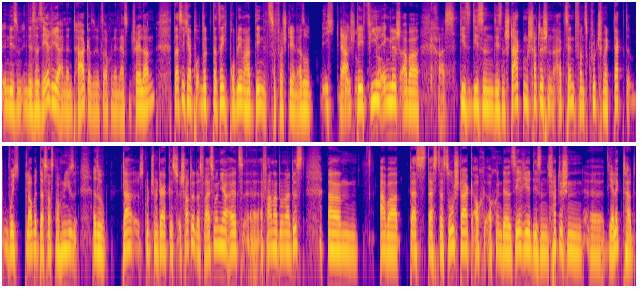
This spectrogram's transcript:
in diesem, in dieser Serie an den Tag, also jetzt auch in den ersten Trailern, dass ich ja wirklich tatsächlich Probleme hat, den jetzt zu verstehen. Also ich ja. verstehe viel ja. Englisch, aber krass. Diese, diesen, diesen starken schottischen Akzent von Scrooge McDuck, wo ich glaube, dass das noch nie, also klar, Scrooge McDuck ist Schotte, das weiß man ja als äh, erfahrener Donaldist, ähm, aber dass, dass das so stark auch, auch in der Serie diesen schottischen äh, Dialekt hat,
